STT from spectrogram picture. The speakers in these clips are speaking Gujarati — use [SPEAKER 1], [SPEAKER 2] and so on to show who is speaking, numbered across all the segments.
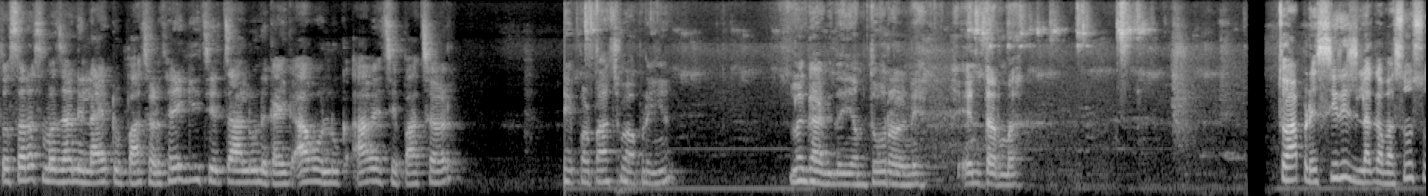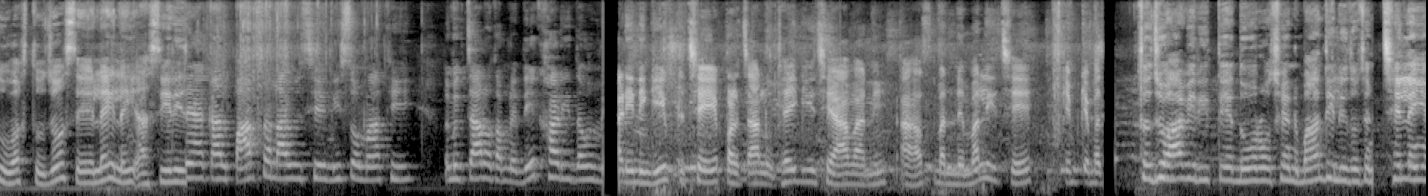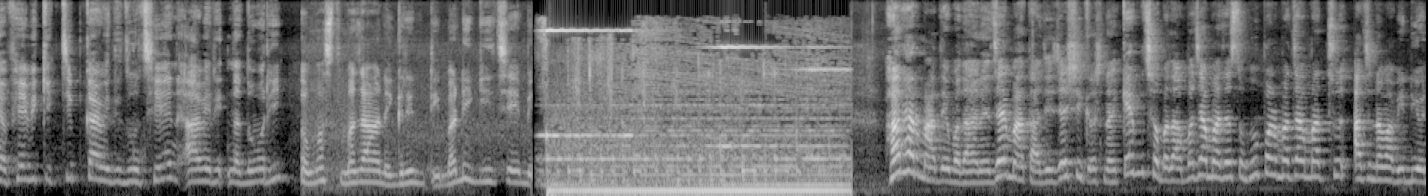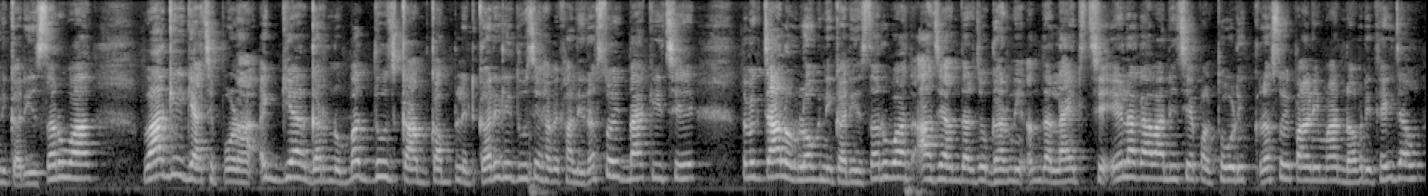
[SPEAKER 1] તો સરસ મજાની લાઇટો પાછળ થઈ ગઈ છે ચાલુ ને કંઈક આવો લુક આવે છે પાછળ. એ પણ પાછું આપણે અહીંયા લગાવી દઈએ આમ તોરણને એન્ટરમાં. તો આપણે સિરીઝ લગાવવા શું શું વસ્તુ જોશે લઈ લઈ આ સિરીઝ કાલ પાર્સલ આવ્યું છે મીશોમાંથી. તો મેં ચાલો તમને દેખાડી દઉં. ગાડીની ગિફ્ટ છે એ પણ ચાલુ થઈ ગઈ છે, આવવાની. આ હસબન્ડને મળી છે. કેમ કે બધા તો જો આવી રીતે દોરો છે ને બાંધી લીધો છે છેલ્લે અહીંયા ફેવિકિક ચીપકાવી દીધું છે ને, આવી રીતના દોરી. તો મસ્ત મજાની ગ્રીન ટી બની ગઈ છે હર હર મહાદેવ બધાને, જય માતાજી, જય શ્રી કૃષ્ણ. કેમ છો બધા? મજામાં જશો હું પણ મજામાં છું. આજ નવા વિડીયોની કરી શરૂઆત. વાગી ગયા છે પોણા અગિયાર. ઘરનું બધું જ કામ કમ્પ્લીટ કરી લીધું છે. હવે ખાલી રસોઈ જ બાકી છે. તો મેં ચાલો વ્લોગની કરીએ શરૂઆત. આજે અંદર જો ઘરની અંદર લાઇટ છે એ લગાવવાની છે, પણ થોડીક રસોઈ પાણીમાં નવરી થઈ જાઉં.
